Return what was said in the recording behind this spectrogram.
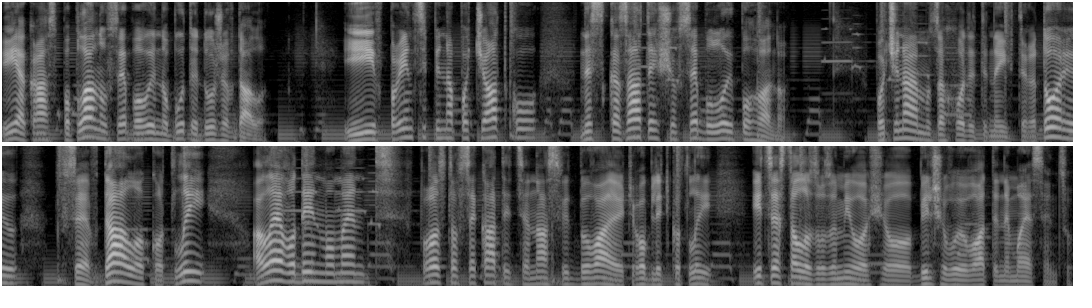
і якраз по плану все повинно бути дуже вдало. І, в принципі, на початку не сказати, що все було і погано. Починаємо заходити на їх територію, все вдало, котли, але в один момент просто все катиться, нас відбивають, роблять котли, і це стало зрозуміло, що більше воювати немає сенсу.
